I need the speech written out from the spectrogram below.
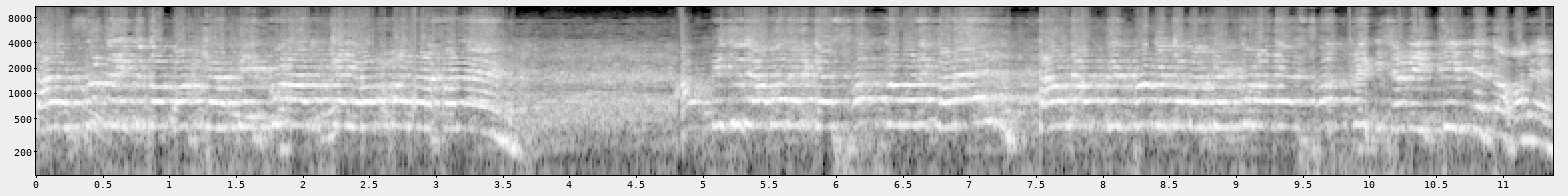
তাহলে প্রতিনিধিত পক্ষে আপনি কোরআনকে অবমাননা করেন। আপনি যদি আমাদেরকে শত্রু মনে করেন তাহলে আপনি প্রকৃতপক্ষে কোরআনের শত্রু হিসেবে চিহ্নিত হবেন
